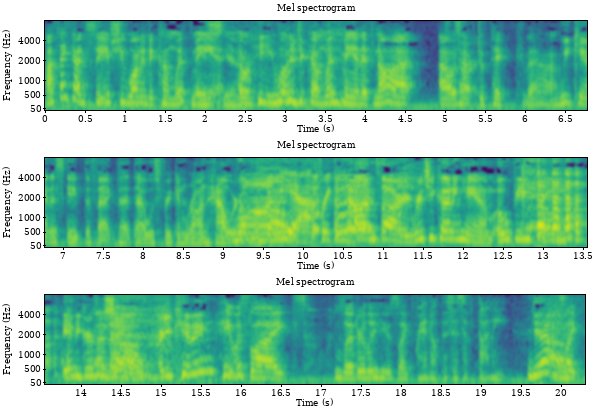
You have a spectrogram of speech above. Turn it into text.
I think I'd see if she wanted to come with me, yeah. or he wanted to come with me, and if not, I would have to pick that. we can't escape the fact that that was freaking Ron Howard Ron, on the phone. Yeah. freaking Howard. I'm sorry, Richie Cunningham, Opie from Andy Griffith's I show. Are you kidding? He was like, literally, he was like, Randall, this isn't funny. Yeah. It's like-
